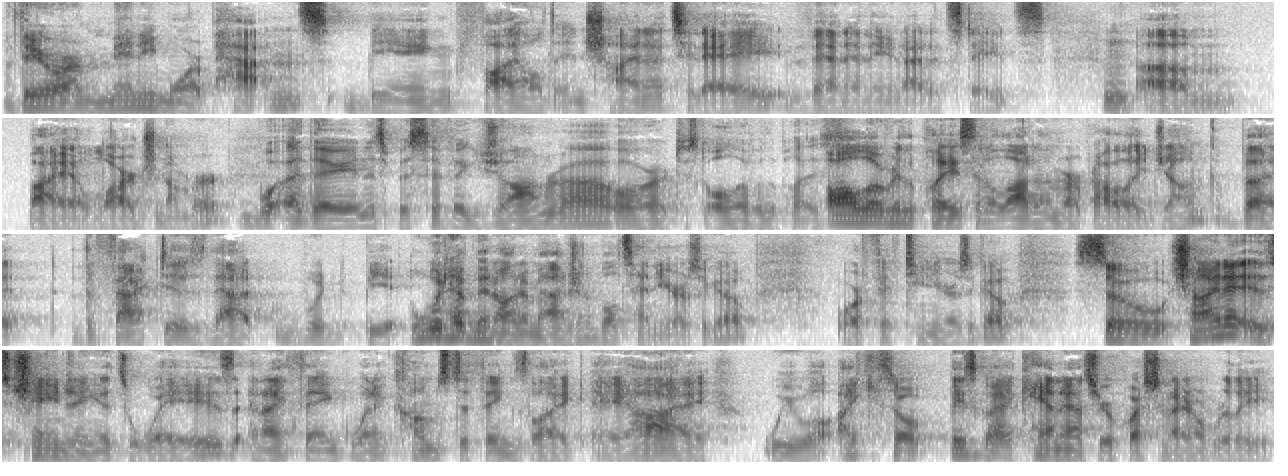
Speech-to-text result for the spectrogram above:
There are many more patents being filed in China today than in the United States um, by a large number. What, are they in a specific genre or just all over the place? All over the place, and a lot of them are probably junk, but the fact is that would be would have been unimaginable 10 years ago or 15 years ago. So China is changing its ways, and I think when it comes to things like AI, we will. I, so basically, I can't answer your question. I don't really,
